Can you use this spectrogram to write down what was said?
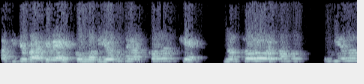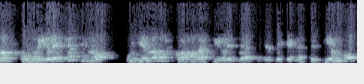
Así que para que veáis cómo Dios hace las cosas, que no solo estamos uniéndonos como iglesia, sino uniéndonos con otras iglesias. Yo sé que en este tiempo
